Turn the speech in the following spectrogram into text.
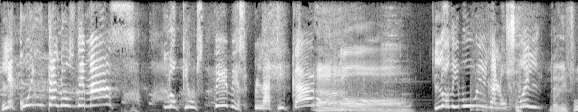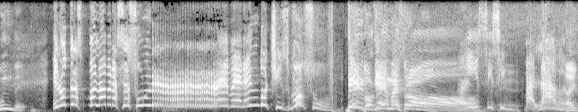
Le cuenta a los demás lo que ustedes platicaron. Ah. no. Lo divulga, lo suelta. Lo difunde. En otras es un reverendo chismoso. ¿Tipo qué, maestro? Ahí sí, sin palabras. Ay.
